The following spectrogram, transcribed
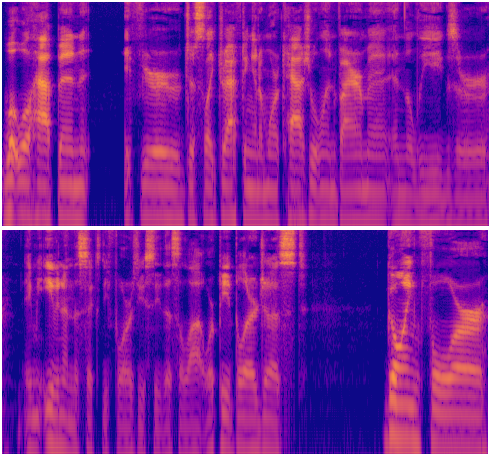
what will happen if you're just like drafting in a more casual environment in the leagues or I mean, even in the 64s, you see this a lot where people are just going for,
